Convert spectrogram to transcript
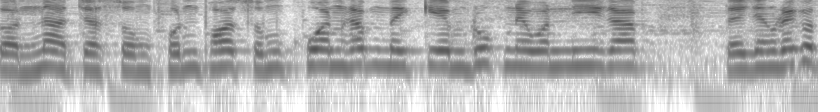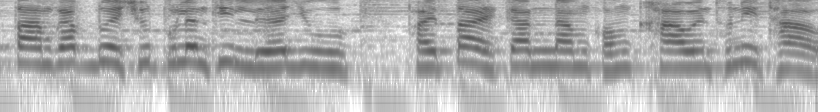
ก็น่าจะส่งผลพอสมควรครับในเกมรุกในวันนี้ครับ แต่อย่างไรก็ตามครับด้วยชุดผู้เล่นที่เหลืออยู่ ภายใต้การนำของคาร์เวนโทนี่ทาว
